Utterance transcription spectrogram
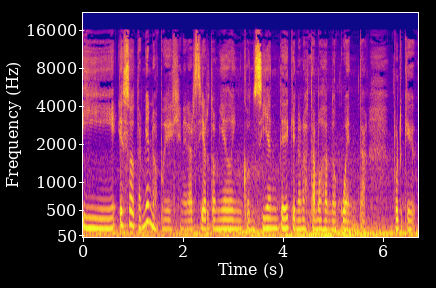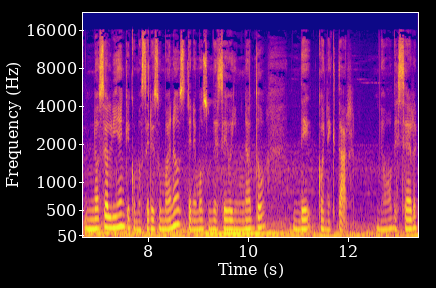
Y eso también nos puede generar cierto miedo inconsciente que no nos estamos dando cuenta, porque no se olviden que como seres humanos tenemos un deseo innato de conectar, ¿no? de ser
